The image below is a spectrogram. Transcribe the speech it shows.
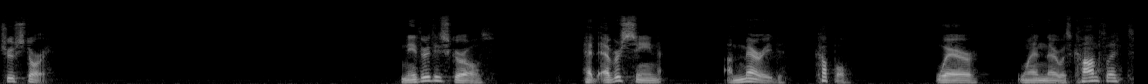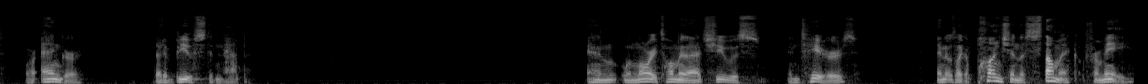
True story. Neither of these girls had ever seen a married couple where when there was conflict or anger, that abuse didn't happen. And when Lori told me that, she was in tears, and it was like a punch in the stomach for me.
